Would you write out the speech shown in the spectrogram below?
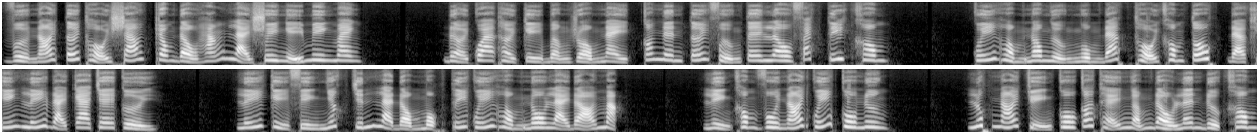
Vừa nói tới thổi sáo, trong đầu hắn lại suy nghĩ miên man. Đợi qua thời kỳ bận rộn này, có nên tới Phượng Tê lâu phát tiết không? Quý Hồng Nô ngượng ngùng đáp thổi không tốt, đã khiến Lý đại ca chê cười. Lý Kỳ phiền nhất chính là động một tí Quý Hồng Nô lại đỏ mặt. Liền không vui nói quý cô nương. Lúc nói chuyện cô có thể ngẫm đầu lên được không?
